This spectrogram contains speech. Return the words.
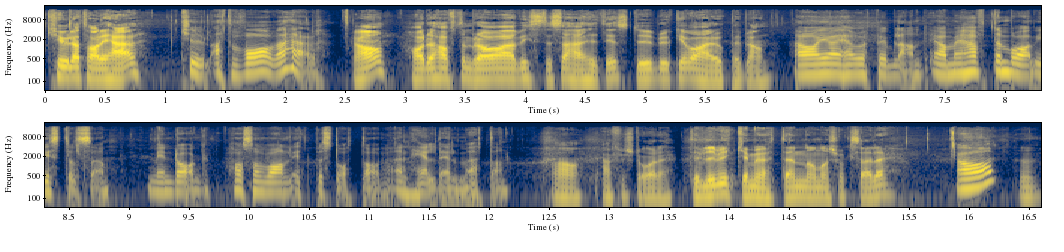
Kul att ha dig här. Kul att vara här. Ja, har du haft en bra vistelse här hittills? Du brukar vara här uppe ibland. Ja, jag är här uppe ibland. Ja, men jag har haft en bra vistelse. Min dag har som vanligt bestått av en hel del möten. Ja, jag förstår det. Det blir mycket möten annars också eller? Ja, Mm.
